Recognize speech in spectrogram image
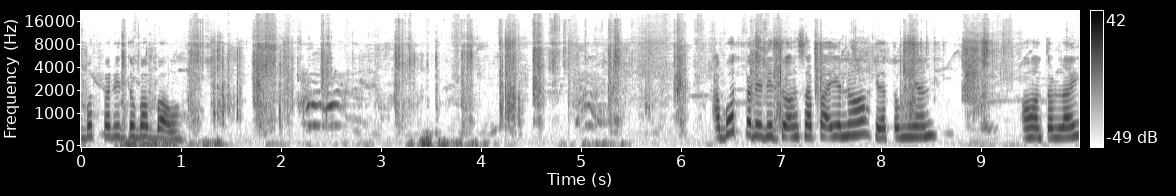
Abot pa dito babaw. Abot pa dito ang sapa yun, no? Kinatom yan. Oh, tulay.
